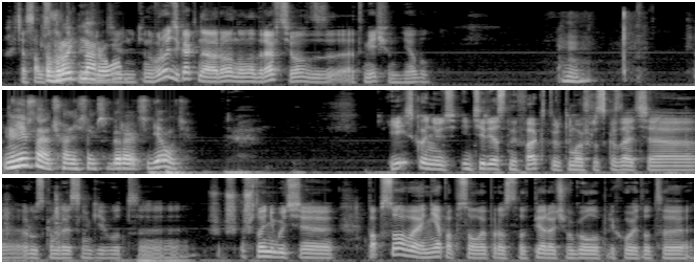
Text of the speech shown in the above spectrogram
Хотя сам Вроде на Ро. Ну, вроде как на Ро, но на драфте он отмечен не был. Ну, не знаю, что они с ним собираются делать. Есть какой-нибудь интересный факт, который ты можешь рассказать о русском рестлинге? Вот э, что-нибудь э, попсовое, не попсовое, просто вот первое, что в голову приходит. Вот э,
